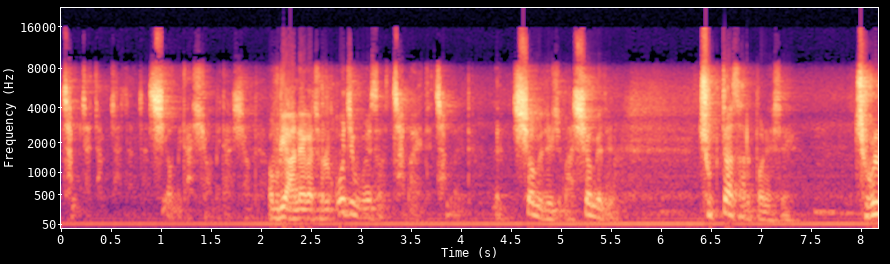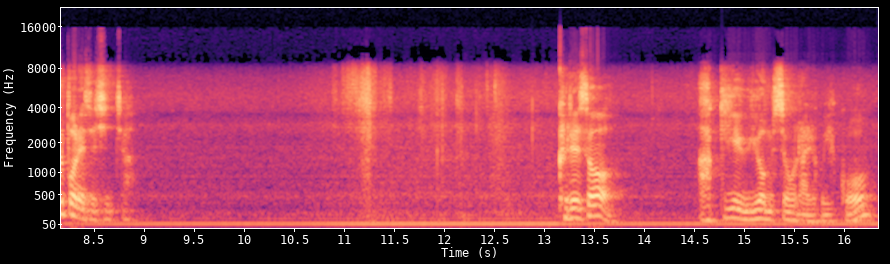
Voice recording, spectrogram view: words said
참자 참자 참자. 시험이다 시험이다 시험이다. 우리 아내가 저를 꼬집으면서 참아야 돼 참아야 돼. 네, 시험에 들지 마 시험에 들 죽다 살 뻔했어요. 죽을 뻔했어요 진짜. 그래서 악기의 위험성을 알고 있고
